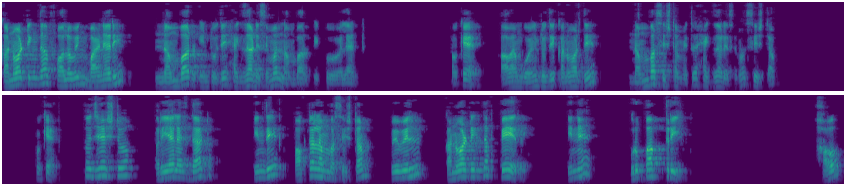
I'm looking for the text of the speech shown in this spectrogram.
converting the following binary number into the hexadecimal number equivalent. Okay. How i'm going to the convert the number system into hexadecimal system. Okay. So just to realize that in the octal number system we will converting the pair in a group of 3 how?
